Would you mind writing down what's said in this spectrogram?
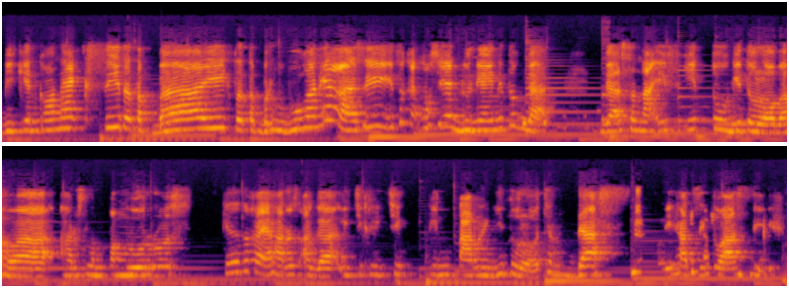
bikin koneksi tetap baik tetap berhubungan ya nggak sih? Itu kan maksudnya dunia ini tuh nggak nggak senaif itu gitu loh bahwa harus lempeng lurus. Kita tuh kayak harus agak licik-licik pintar gitu loh cerdas melihat situasi.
